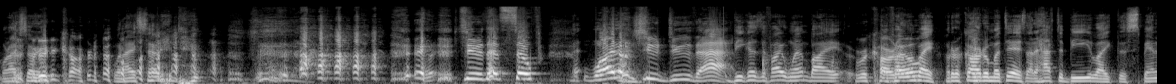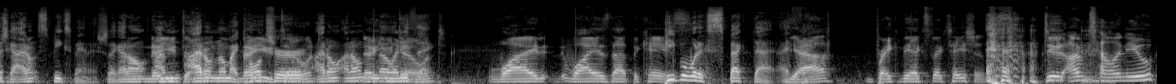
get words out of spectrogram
when I started Ricardo. when I started Dude, that's so. Why uh, don't you do that? because if I went by Ricardo? if I went by Ricardo Mateus, I'd have to be like the Spanish guy. I don't speak Spanish. Like I don't. no, I'm- you don't. I don't know my No, you culture. don't. I don't. I don't No, know you anything. don't. Why? Why is that the case? People would expect that. I yeah. think. Break the expectations, dude. I'm telling you,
